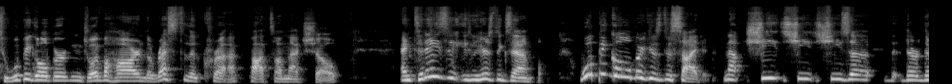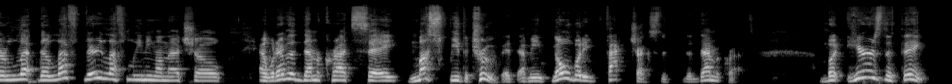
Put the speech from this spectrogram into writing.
to Whoopi Goldberg and Joy Behar and the rest of the crackpots on that show and today's here's the example. Whoopi Goldberg has decided. Now she she she's a they're they're left they're left very left leaning on that show, and whatever the Democrats say must be the truth. It, I mean, nobody fact checks the, the Democrats. But here's the thing:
